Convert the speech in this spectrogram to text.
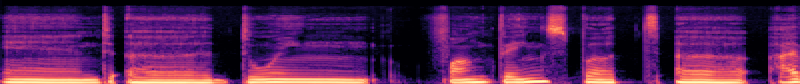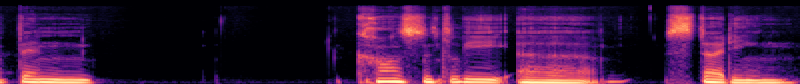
and uh, doing funk things. But uh, I've been constantly uh, studying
